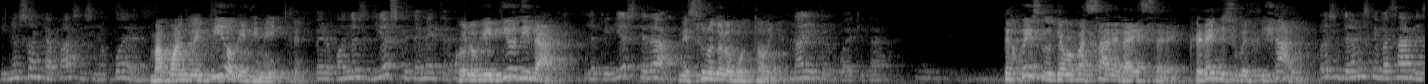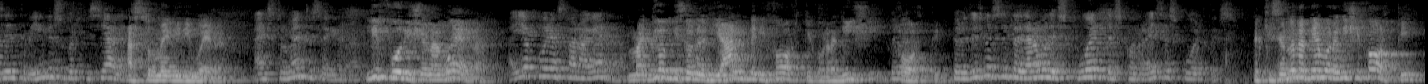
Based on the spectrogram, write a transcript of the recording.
y no son capaces y no pueden. Ma quando è Dio che ti mette, Pero cuando es Dios que te mete, quello che Dio ti dà, lo que Dios te da, nessuno te lo può togliere. nadie te lo puede quitar. Per questo dobbiamo passare da essere credenti superficiali a strumenti di guerra. Lì fuori c'è una guerra, ma Dio ha bisogno di alberi forti, con radici Pero, forti. pero fuertes, fuertes. Perché se non abbiamo radici forti,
